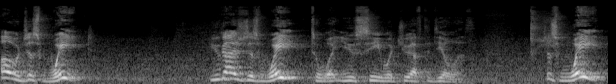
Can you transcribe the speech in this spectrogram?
Oh, just wait. You guys just wait to what you see what you have to deal with. Just wait.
